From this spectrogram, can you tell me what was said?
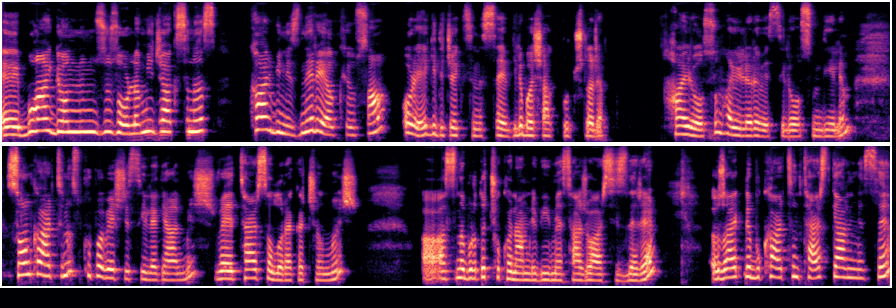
E, bu ay gönlünüzü zorlamayacaksınız. Kalbiniz nereye akıyorsa oraya gideceksiniz sevgili Başak Burçları. Hayır olsun, hayırlara vesile olsun diyelim. Son kartınız kupa beşlisiyle gelmiş ve ters olarak açılmış. Aslında burada çok önemli bir mesaj var sizlere. Özellikle bu kartın ters gelmesi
